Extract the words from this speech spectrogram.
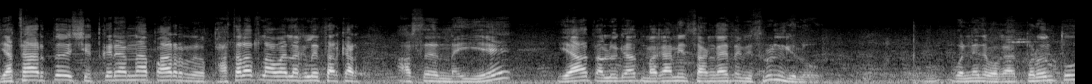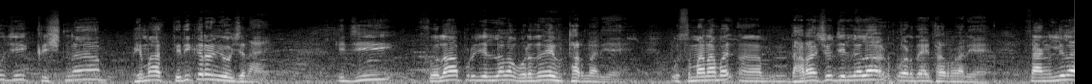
याचा अर्थ शेतकऱ्यांना फार फासालाच लावायला लागले सरकार. असं नाही आहे या तालुक्यात मग आम्ही सांगायचं विसरून गेलो. बोलण्याच्या भागात परंतु जी कृष्णा भीमा स्थिरीकरण योजना आहे की जी सोलापूर जिल्ह्याला वरदायी ठरणारी आहे उस्मानाबाद धाराशिव जिल्ह्याला वरदायी ठरणारी आहे सांगलीला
